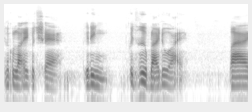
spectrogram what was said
แล้วกดไลค์กดแชร์กดกระดิ่งกดทืบไลค์ด้วยบาย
